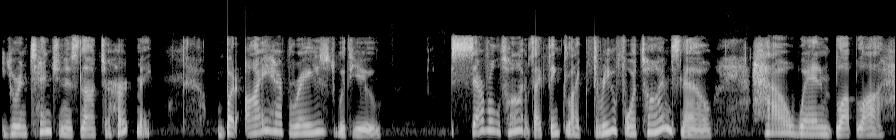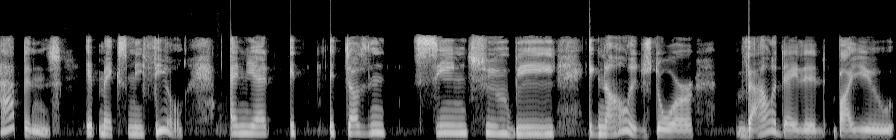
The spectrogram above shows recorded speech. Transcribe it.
your intention is not to hurt me, but I have raised with you several times, I think like three or four times now, how when blah blah happens, it makes me feel. And yet it it doesn't seem to be acknowledged or validated by you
